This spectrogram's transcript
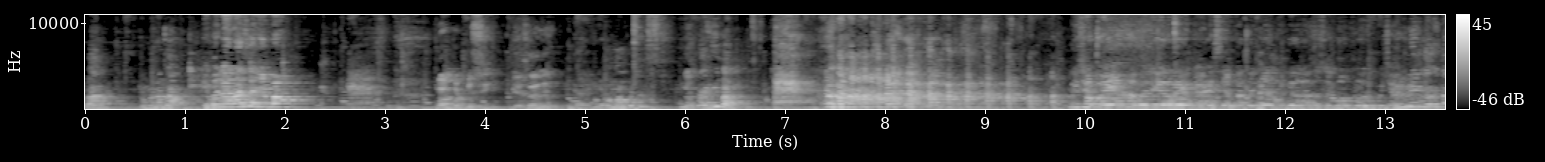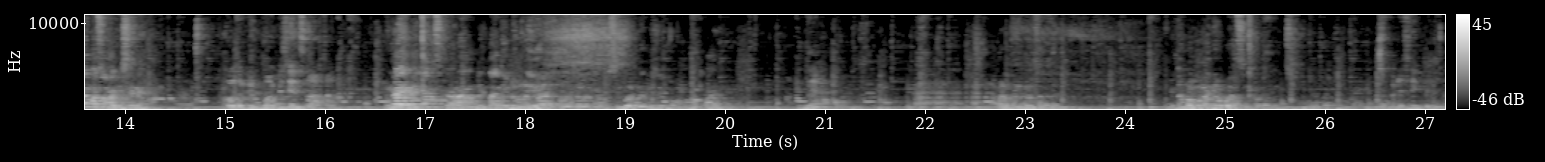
Bang, gimana bang? Gimana rasanya bang? Nggak pedes sih biasanya. Enggak ya. Oh nggak pedes? Nggak. Lagi bang? Ini coba yang habanero ya guys, yang katanya 350 ribu Ini cabai. nggak kita masuk habisin ya? Kalau di mau habisin silakan. Enggak, ini kan sekarang ditanya dulu ya. Kalau jalan habisin baru habisin, kamu ngapain? Ini Kalau itu gimana sih? Itu belum pernah nyoba sih kalau ini. nggak pedas sih biasa.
